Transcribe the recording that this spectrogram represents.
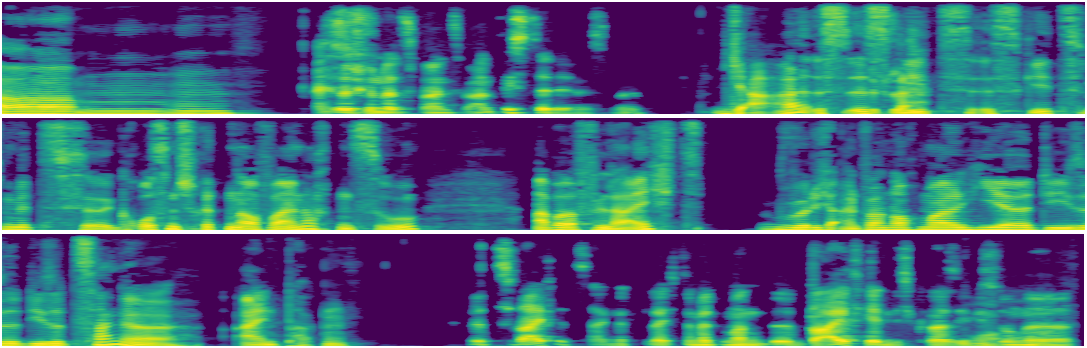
Ähm, ist schon der 22. Dennis, ne? ja, es, es geht, es geht mit äh, großen Schritten auf Weihnachten zu. Aber vielleicht würde ich einfach noch mal hier diese diese Zange einpacken. Eine zweite Zange vielleicht, damit man äh, beidhändig quasi wie so Oh. eine,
